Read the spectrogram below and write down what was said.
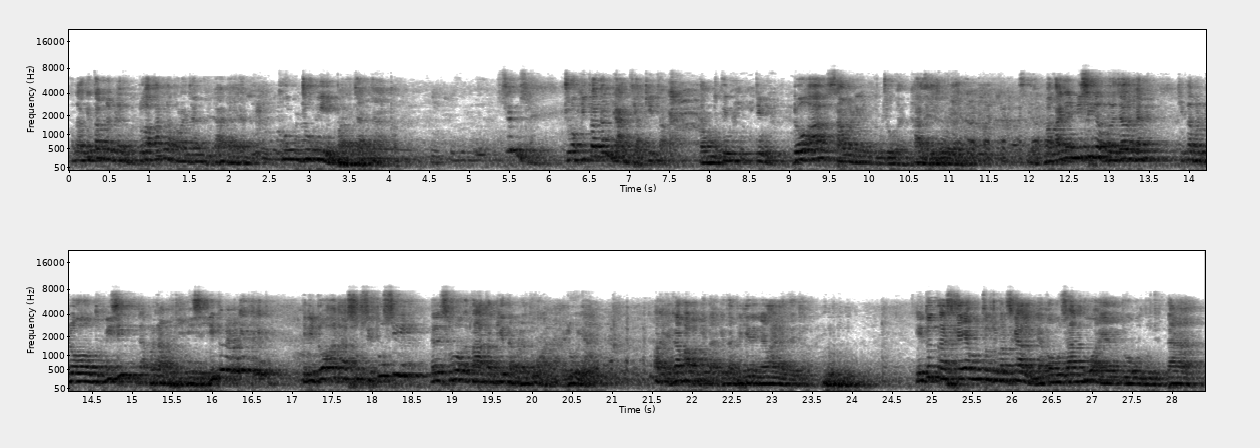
Karena kita udah bilang, doakanlah para janda, tidak ada ya. Kunjungi para janda. Cuma kita kan ganti kita. Yang penting ini, doa sama dengan kunjungan. Haleluya. Makanya misi nggak pernah jalan kan? Kita berdoa untuk misi, tidak pernah pergi misi. Itu memang gitu. gitu. Jadi doa adalah substitusi dari semua ketaatan kita pada Tuhan. Haleluya. Oke, nggak apa-apa kita kita pikirin yang lain itu. Itu yang muncul cuma sekali, Yakobus 1 ayat 27. Nah,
